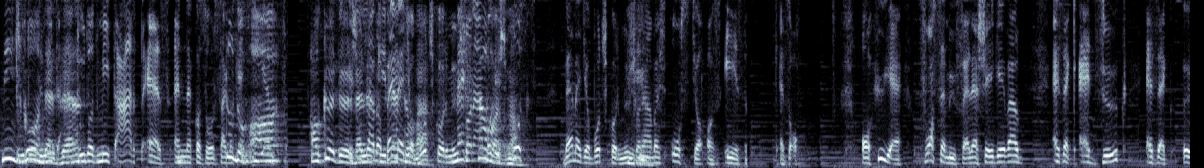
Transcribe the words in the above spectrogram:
Nincs tudod, gond mit, ezzel. Tudod, mit árt ez ennek az országnak? Tudom, Egy a, ilyen a gödörbe És utána bemegy tovább. a bocskor műsorába, és oszt, bemegy a bocskor műsorába, és osztja az észt. Ez a a hülye faszemű feleségével, ezek edzők, ezek ö,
